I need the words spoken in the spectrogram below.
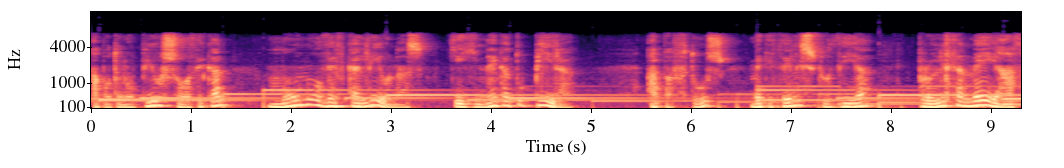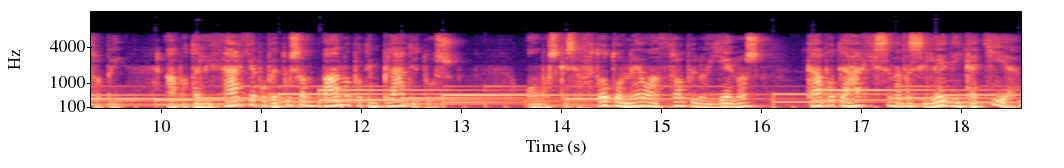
από τον οποίο σώθηκαν μόνο ο Δευκαλίωνας και η γυναίκα του Πύρα. Από αυτούς, με τη θέληση του Δία, προήλθαν νέοι άνθρωποι από τα λιθάρια που πετούσαν πάνω από την πλάτη τους. Όμως και σε αυτό το νέο ανθρώπινο γένος κάποτε άρχισε να βασιλεύει η κακία.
